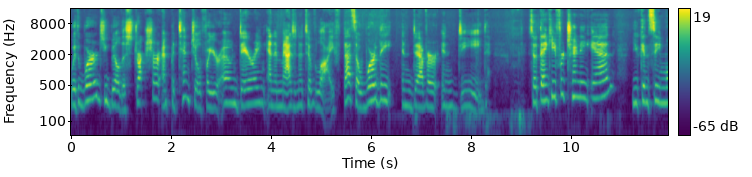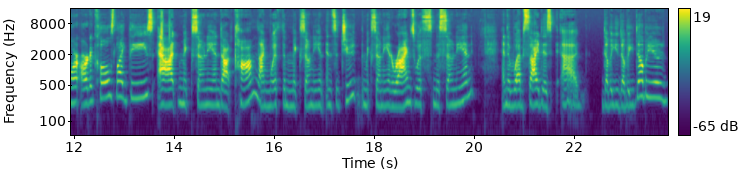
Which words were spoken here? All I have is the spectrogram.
With words, you build a structure and potential for your own daring and imaginative life. That's a worthy endeavor indeed. So, thank you for tuning in. You can see more articles like these at Mixonian.com. I'm with the Mixonian Institute. The Mixonian rhymes with Smithsonian. And the website is uh, www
